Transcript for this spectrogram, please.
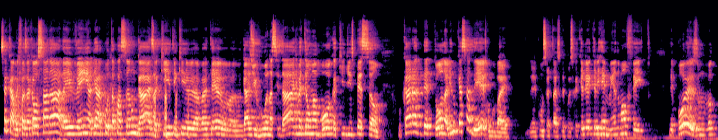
Você acaba de fazer a calçada, ah, daí vem ali, ah, pô, tá passando um gás aqui, tem que vai ter gás de rua na cidade, vai ter uma boca aqui de inspeção. O cara detona ali, não quer saber como vai eh, consertar isso depois, porque aquele aquele remendo mal feito. Depois, um,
